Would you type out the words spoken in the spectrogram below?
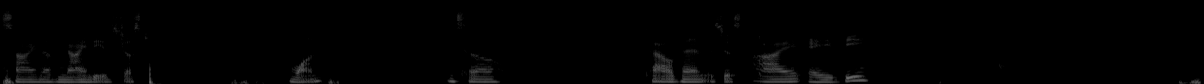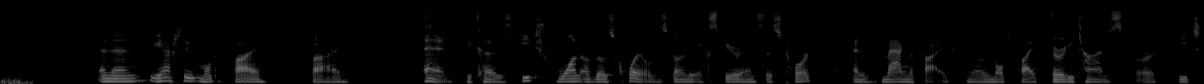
sine of 90 is just 1. And so tau then is just IAB And then we actually multiply by n because each one of those coils is going to experience this torque and it's magnified. You know, we multiply 30 times for each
